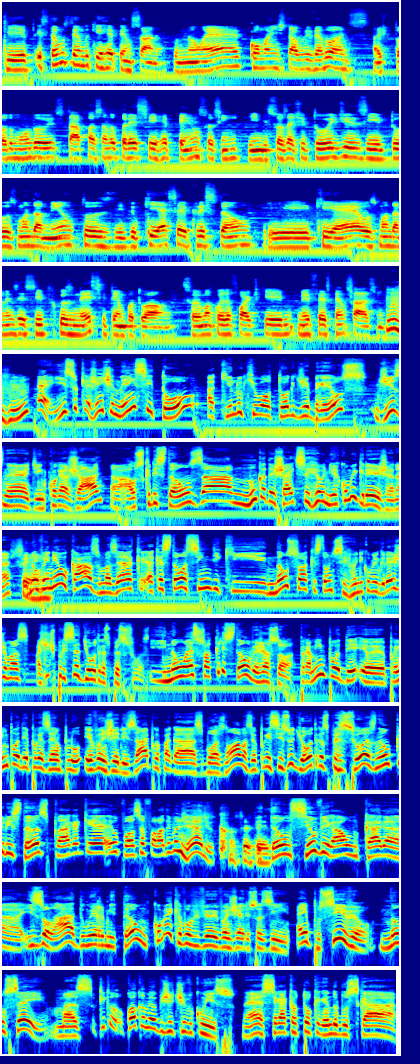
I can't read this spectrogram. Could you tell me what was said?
que estamos tendo que repensar, né? Tipo, não é como a gente estava vivendo antes. Acho que todo mundo está passando por esse repenso, assim, de suas atitudes e dos mandamentos e do que é ser cristão e que é os mandamentos recíprocos nesse tempo atual, né? Isso foi uma coisa forte que me fez pensar, assim. Uhum. É, isso que a gente nem citou aquilo que o autor de Hebreus diz, né? De encorajar aos cristãos a nunca deixar de se reunir como igreja, né? Sim. E não vem nem ao caso, mas é a questão assim de que não só a questão de se reunir como igreja, mas a gente precisa de outras pessoas. E não é só cristão, veja só. Para mim poder, para mim poder, por exemplo, evangelizar e propagar as boas novas, eu preciso de outras pessoas não cristãs para que eu possa falar do evangelho. Com certeza. Então, se eu virar um cara isolado, um ermitão, como é que eu vou viver o evangelho sozinho? É impossível? Não sei, mas o que que eu, qual que é o meu objetivo com isso? Né? Será que eu tô querendo buscar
